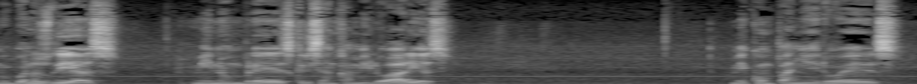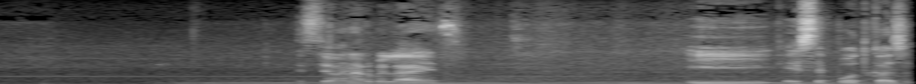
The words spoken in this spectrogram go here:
Muy buenos días, mi nombre es Cristian Camilo Arias, mi compañero es Esteban Arbeláez. Y este podcast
